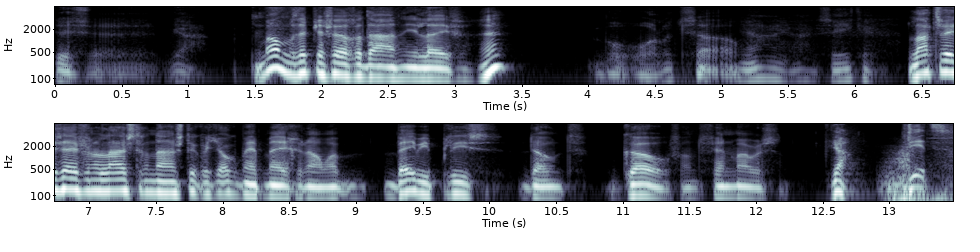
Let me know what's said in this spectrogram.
Dus eh, ja, Man, wat heb je veel gedaan in je leven, hè? behoorlijk. Zo. Ja, ja, zeker. Laten we eens even luisteren naar een stuk wat je ook mee hebt meegenomen. Baby, please don't go van Van Morrison. Ja, Dit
